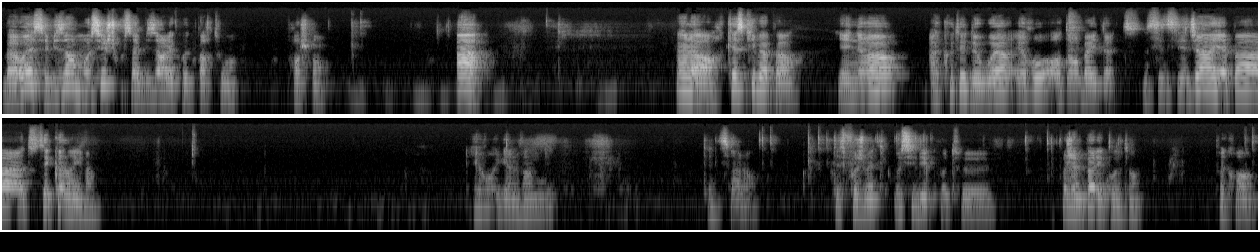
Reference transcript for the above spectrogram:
Bah ouais, c'est bizarre. Moi aussi, je trouve ça bizarre, les codes partout. Hein. Franchement. Ah Alors, qu'est-ce qui va pas? Il y a une erreur à côté de where hero order by dot. C'est déjà, il n'y a pas toutes ces conneries là. Hero égale 22 peut-être ça alors. Peut-être faut que je mette aussi des quotes. Euh, moi j'aime pas les quotes, hein. Pas croire. Hein.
